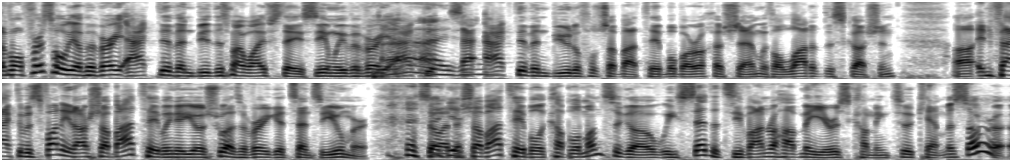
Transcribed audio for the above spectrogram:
it? Well, first of all, we have a very active and be- this is my wife Stacy, and we have a very Nice, active, a- active and beautiful Shabbat table, Baruch Hashem, with a lot of discussion. Uh, in fact, it was funny at our Shabbat table. You know, Yoshua has a very good sense of humor. So at Yeah. the Shabbat table a couple of months ago, we said that Sivan Rahav Meir is coming to Camp Mesorah.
